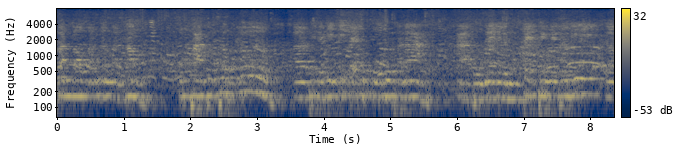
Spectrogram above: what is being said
ฟันเราวันหนึ่งมันทำคุณพานทุกคนคือเออพิธีที่แต่ทุกปู่ทุกนาอ่าดูในเดือนเป็นเพียงในตัวนี้ก็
